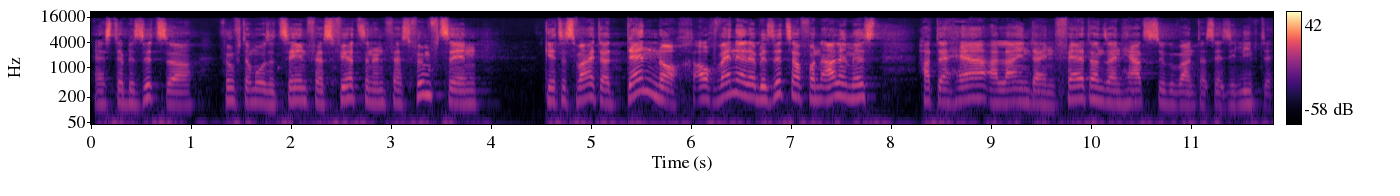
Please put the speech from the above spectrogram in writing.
Er ist der Besitzer. 5. Mose 10, Vers 14 und Vers 15 geht es weiter. Dennoch, auch wenn er der Besitzer von allem ist, hat der Herr allein deinen Vätern sein Herz zugewandt, dass er sie liebte.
